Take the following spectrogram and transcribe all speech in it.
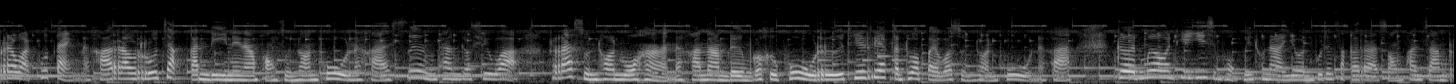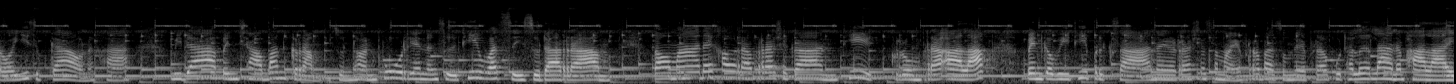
ประวัติผู้แต่งนะคะ เรารู้จักกันดีในนามของสุนทรภู่นะคะ ซึ่งท่านก็ชื่อว่าพระสุนทรโวหารนะคะ นามเดิมก็คือผู้หรือที่เรียกกันทั่วไปว่าสุนทรภู่นะคะ เกิดเมื่อวันที่ 26 มิถุนายน พุทธศักราช 2329 นะคะ บิดาเป็นชาวบ้านกร่ำสุนทรภู่เรียนหนังสือที่วัดศรีสุดาราม ต่อมาได้เข้ารับราชการที่กรมพระอารักษ์ เป็นกวีที่ปรึกษาในรัชสมัยพระบาทสมเด็จพระพุทธเลิศล่านภาลัย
